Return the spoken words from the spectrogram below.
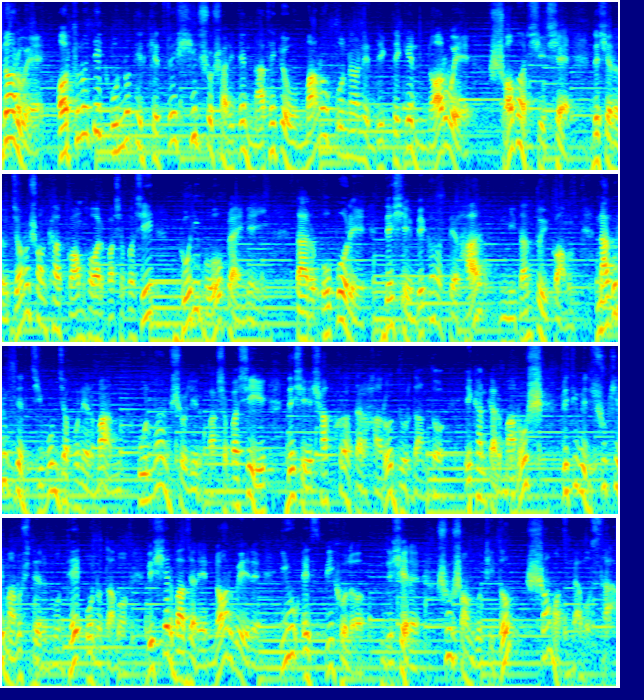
নরওয়ে অর্থনৈতিক উন্নতির ক্ষেত্রে শীর্ষ সারিতে না থেকেও মানব উন্নয়নের দিক থেকে নরওয়ে সবার শীর্ষে। দেশের জনসংখ্যা কম হওয়ার পাশাপাশি গরিবও প্রায় নেই। তার ওপরে দেশে বেকারত্বের হার নিতান্তই কম। নাগরিকদের জীবনযাপনের মান উন্নয়নশৈলীর পাশাপাশি দেশে সাক্ষরতার হারও দুর্দান্ত। এখানকার মানুষ পৃথিবীর সুখী মানুষদের মধ্যে অন্যতম। বিশ্বের বাজারে নরওয়ের ইউএসপি হল দেশের সুসংগঠিত সমাজ ব্যবস্থা।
